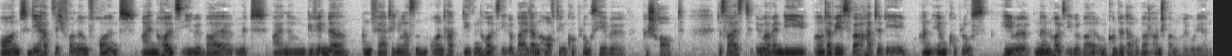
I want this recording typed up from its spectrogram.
Und die hat sich von einem Freund einen Holzigelball mit einem Gewinde anfertigen lassen und hat diesen Holzigelball dann auf den Kupplungshebel geschraubt. Das heißt, immer wenn die unterwegs war, hatte die an ihrem Kupplungshebel einen Holzigelball und konnte darüber Anspannung regulieren.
